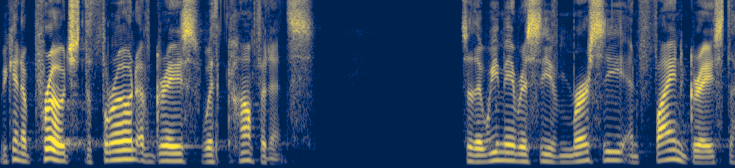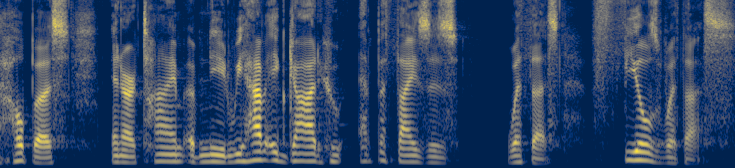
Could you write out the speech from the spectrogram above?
We can approach the throne of grace with confidence so that we may receive mercy and find grace to help us in our time of need. We have a God who empathizes with us, feels with us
